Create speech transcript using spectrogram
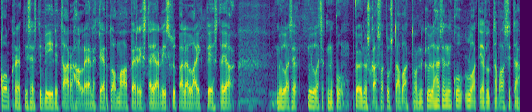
konkreettisesti viinitarhalle ja ne kertoo maaperistä ja niistä rypälelaikkeista ja millaiset, millaiset niin kuin köynnöskasvatustavat on, niin kyllähän se niin kuin luo tietyllä tavalla sitä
